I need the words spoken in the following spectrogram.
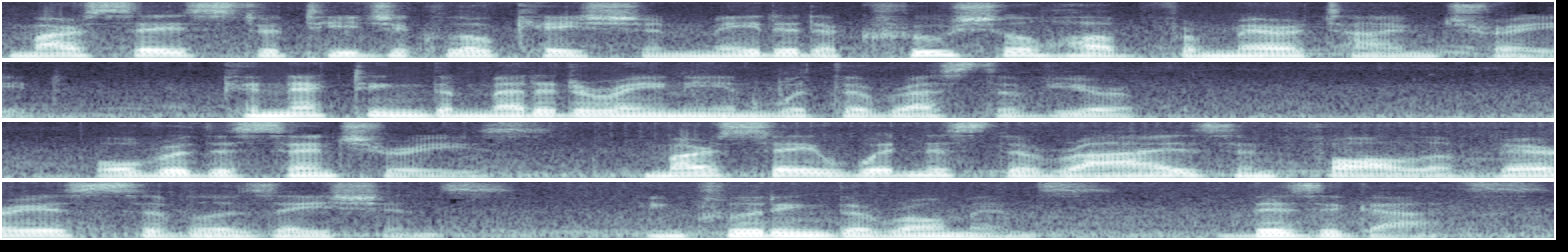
Marseille's strategic location made it a crucial hub for maritime trade, connecting the Mediterranean with the rest of Europe. Over the centuries, Marseille witnessed the rise and fall of various civilizations, including the Romans, Visigoths,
